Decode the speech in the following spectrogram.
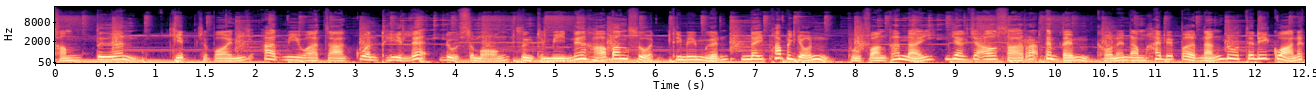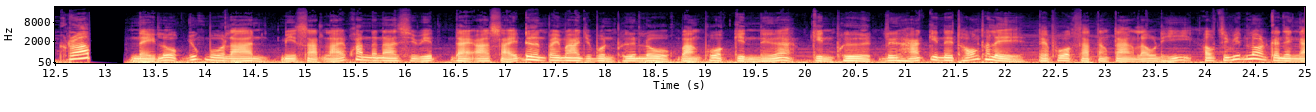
คำเตือน คลิปสปอยนี้อาจมีวาจากวนทีและดูดสมอง ซึ่งจะมีเนื้อหาบางส่วนที่ไม่เหมือนในภาพยนตร์ ผู้ฟังท่านไหนอยากจะเอาสาระเต็มๆเขาแนะนำให้ไปเปิดหนังดูจะดีกว่านะครับ ในโลกยุคโบราณ มีสัตว์หลายพันนานาชีวิต ได้อาศัยเดินไปมาอยู่บนพื้นโลก บางพวกกินเนื้อ กินพืช หรือหากินในท้องทะเลและพวกสัตว์ต่างๆ เหล่านี้เอาชีวิตรอดกันยังไง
